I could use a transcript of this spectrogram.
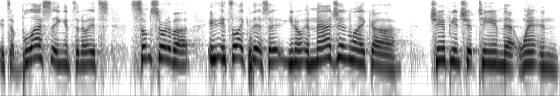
it's a blessing. It's, an, it's some sort of a, it's like this. Uh, you know, imagine like a championship team that went and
